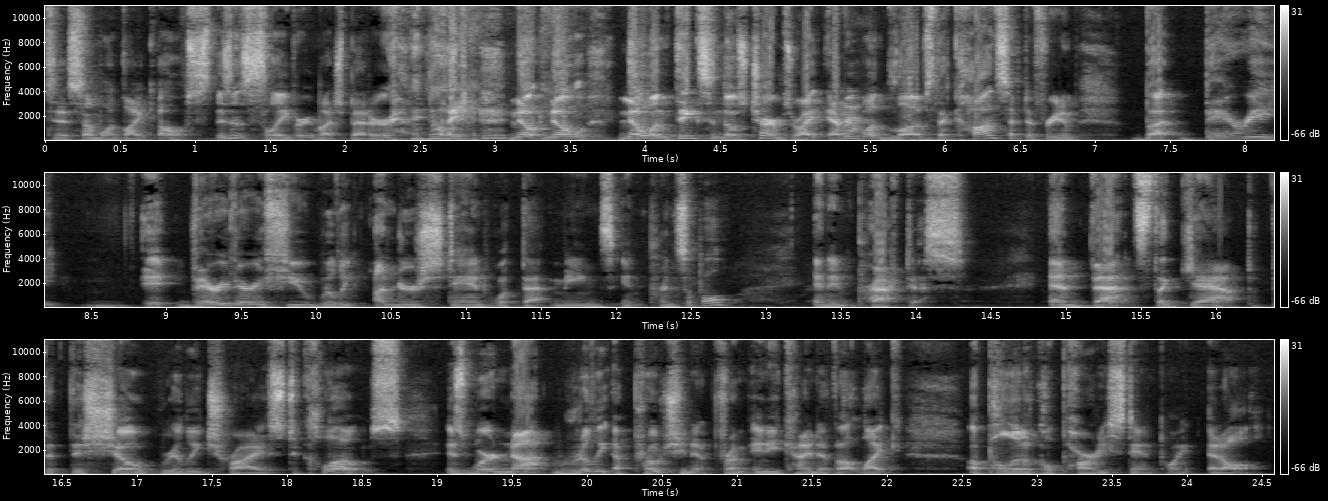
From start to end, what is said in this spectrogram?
to someone like oh isn't slavery much better? Like no no no one thinks in those terms right? Everyone loves the concept of freedom but very it, very very few really understand what that means in principle and in practice. And that's the gap that this show really tries to close is we're not really approaching it from any kind of a like a political party standpoint at all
